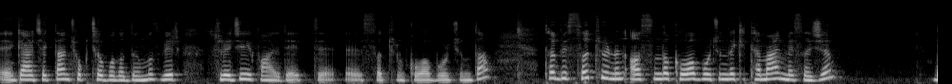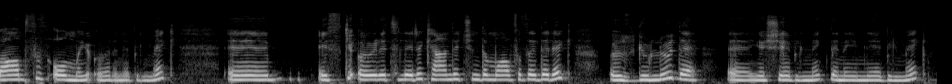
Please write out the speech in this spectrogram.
e, gerçekten çok çabaladığımız bir süreci ifade etti e, Satürn Kova burcunda. Tabi Satürn'ün aslında Kova burcundaki temel mesajı bağımsız olmayı öğrenebilmek. E, eski öğretileri kendi içinde muhafaza ederek özgürlüğü de e, yaşayabilmek, deneyimleyebilmek,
